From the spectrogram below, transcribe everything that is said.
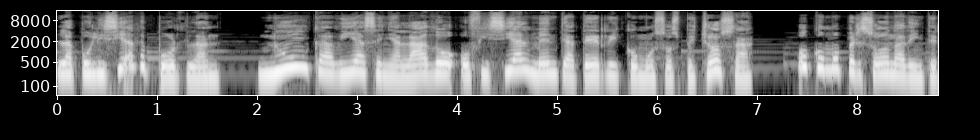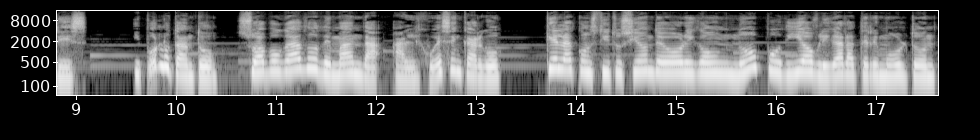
La policía de Portland nunca había señalado oficialmente a Terry como sospechosa o como persona de interés, y por lo tanto su abogado demanda al juez en cargo que la Constitución de Oregon no podía obligar a Terry Moulton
